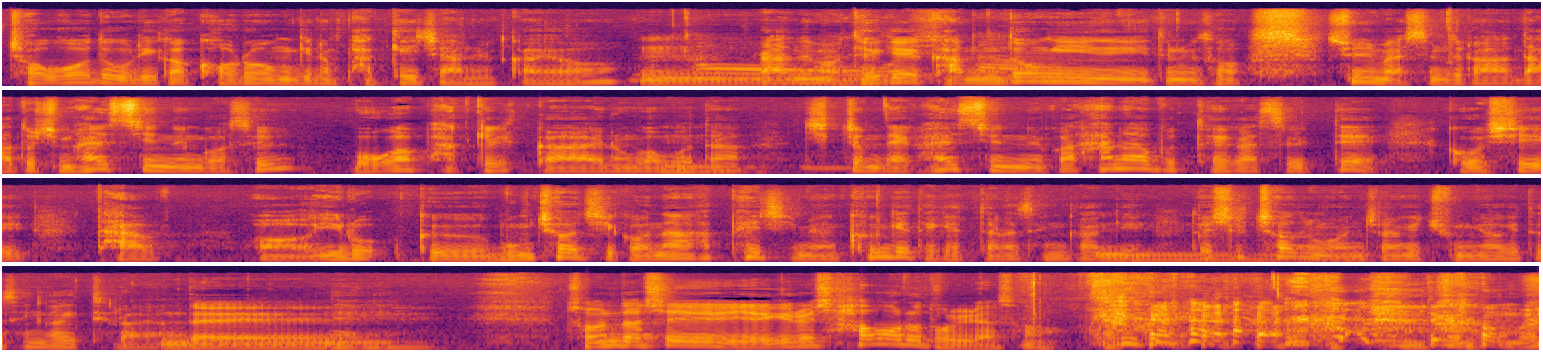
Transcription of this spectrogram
적어도 우리가 걸어온 길은 바뀌지 않을까요? 음. 어. 라는 말 되게 멋있다. 감동이 들면서 수님 말씀대로 아, 나도 지금 할 수 있는 것을 뭐가 바뀔까 이런 것보다 직접 내가 할 수 있는 것 하나부터 해갔을 때 그것이 다 어, 이로, 그, 뭉쳐지거나 합해지면 큰 게 되겠다는 생각이, 음. 또 실천을 먼저 하는 게 중요하겠다 생각이 들어요. 네. 네. 저는 다시 얘기를 샤워로 돌려서 뜨거운 물.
